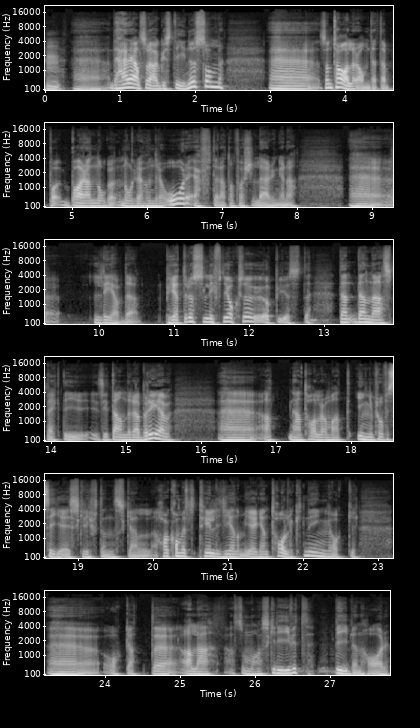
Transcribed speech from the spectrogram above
Mm. Eh, det här är alltså Augustinus som, eh, som talar om detta bara några, några hundra år efter att de första lärjungarna levde. Petrus lyfter ju också upp just den, denna aspekt i, sitt andra brev att när han talar om att ingen profetia i skriften ska ha kommit till genom egen tolkning och, eh, och att eh, alla som har skrivit Bibeln har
